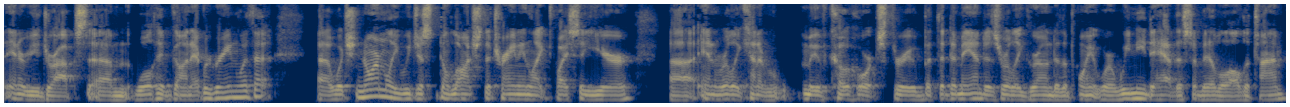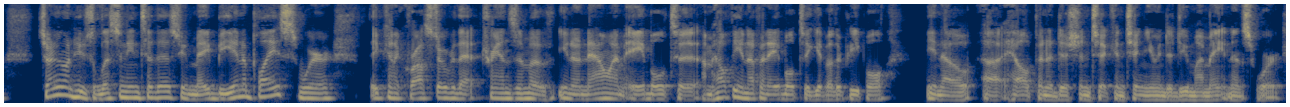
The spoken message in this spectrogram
interview drops, um, we'll have gone evergreen with it, uh, which normally we just launch the training like twice a year. Uh, and really kind of move cohorts through. But the demand has really grown to the point where we need to have this available all the time. So anyone who's listening to this who may be in a place where they've kind of crossed over that transom of, you know, now I'm able to, I'm healthy enough and able to give other people you know, uh, help in addition to continuing to do my maintenance work.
